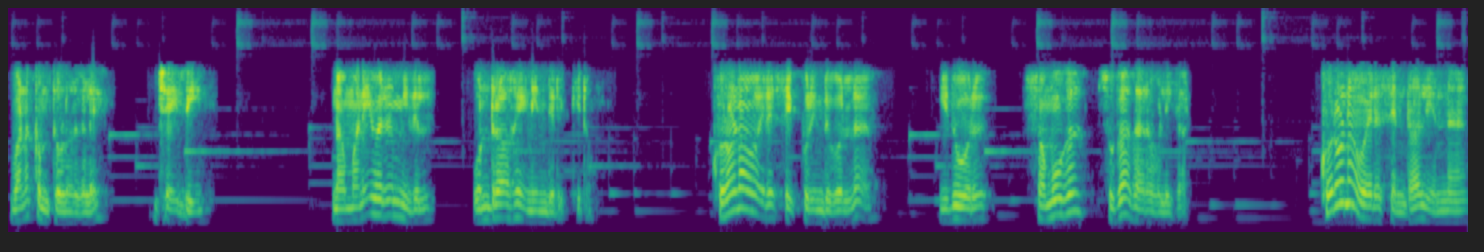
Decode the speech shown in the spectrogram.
வணக்கம் தோழர்களே. ஜெய் பீம். நாம் அனைவரும் இதில் ஒன்றாக இணைந்திருக்கிறோம். கொரோனா வைரஸை புரிந்து கொள்ள இது ஒரு சமூக சுகாதார வழிகாட்டு. கொரோனா வைரஸ் என்றால் என்ன?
